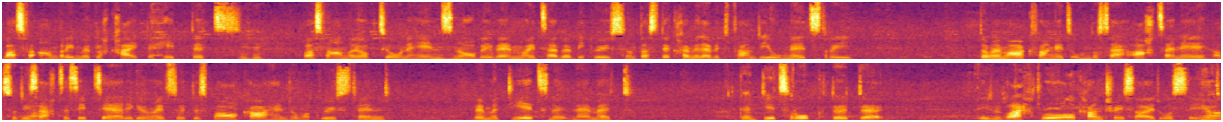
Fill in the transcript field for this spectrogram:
was für andere Möglichkeiten hätten sie, Mhm. was für andere Optionen haben sie noch. Weil wenn wir jetzt eben bei gewissen, und das, dort kommen eben vor allem die Jungen jetzt rein, da haben wir angefangen, jetzt unter 18 nehmen, also die Ja. 16-, 17-Jährigen, wenn wir jetzt nicht ein paar hatten, wo wir gewusst haben, wenn wir die jetzt nicht nehmen, gehen die zurück dort äh, in recht rural countryside, wo sie sind. Ja.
